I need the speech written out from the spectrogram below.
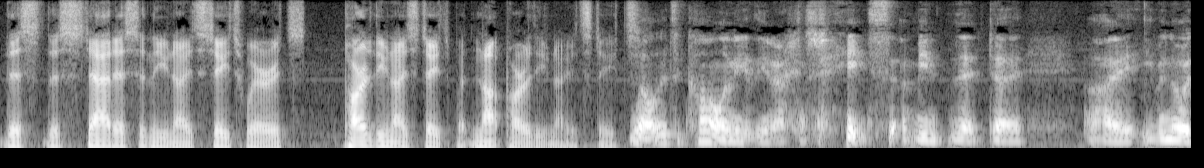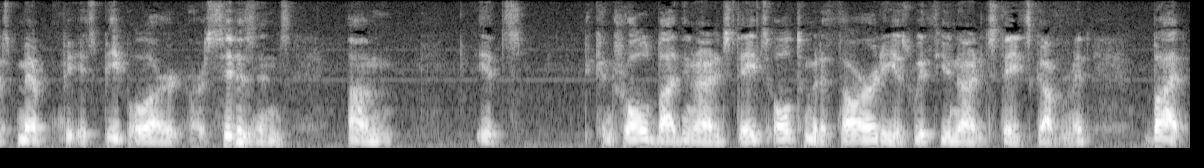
this this status in the United States where it's part of the United States but not part of the United States. Well, it's a colony of the United States. I mean that uh, even though its its people are are citizens, um, it's controlled by the United States. Ultimate authority is with the United States government, but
